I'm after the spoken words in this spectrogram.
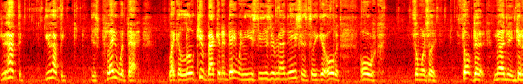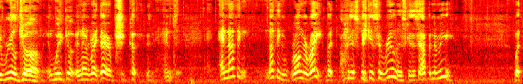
You have to, you have to just play with that, like a little kid back in the day when you used to use your imagination until you get older. Oh, someone like, "Stop that imagining, get a real job, and wake up." And then right there, and and nothing nothing wrong or right, but I'm just speaking some realness because it's happened to me. But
